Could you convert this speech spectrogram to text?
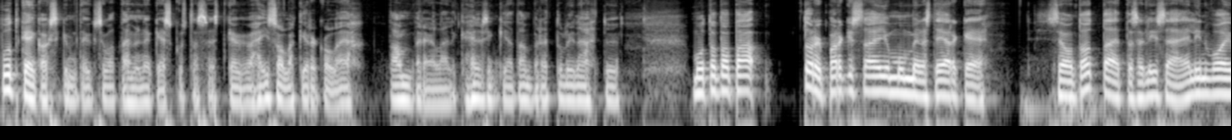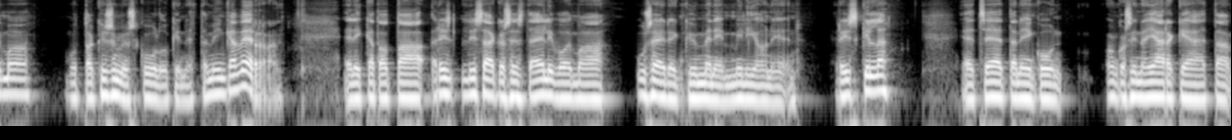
putkeen 21 vuotta Hämeenlinnan keskustassa ja sitten kävin vähän isolla kirkolla ja Tampereella, eli Helsinki ja Tampere tuli nähtyä. Mutta tota, Toriparkissa ei ole mun mielestä järkeä. Se on totta, että se lisää elinvoimaa, mutta kysymys kuuluukin, että minkä verran. Eli tota, lisääkö se sitä elinvoimaa useiden kymmenien miljoonien riskillä? Et se, että niin kun, onko siinä järkeä, että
